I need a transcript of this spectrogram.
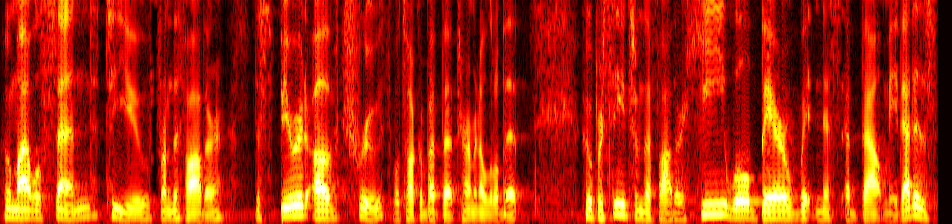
whom I will send to you from the Father, the Spirit of truth, we'll talk about that term in a little bit, who proceeds from the Father, he will bear witness about me. That is,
